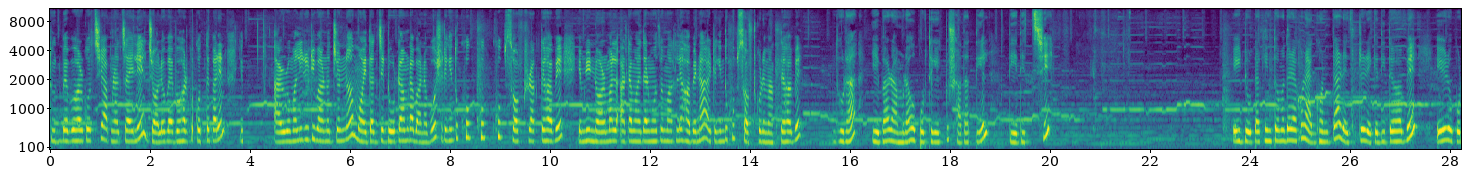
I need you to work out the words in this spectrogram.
দুধ ব্যবহার করছি। আপনারা চাইলে জলও ব্যবহার করতে পারেন। আর রুমালি রুটি বানানোর জন্য ময়দার যে ডোটা আমরা বানাবো, সেটা কিন্তু খুব খুব খুব সফট রাখতে হবে। এমনি নর্মাল আটা ময়দার মতো মাখলে হবে না, এটা কিন্তু খুব সফট করে মাখতে হবে। ধুরা, এবার আমরা ওপর থেকে একটু সাদা তেল দিয়ে দিচ্ছি। এই ডোটা কিন্তু আমাদের এখন এক ঘণ্টা রেস্টে রেখে দিতে হবে। এর ওপর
